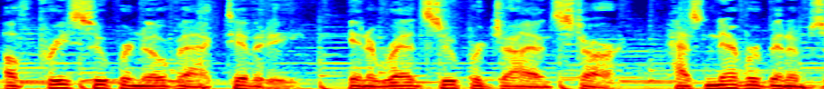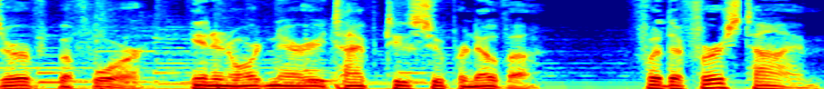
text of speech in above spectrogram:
of pre-supernova activity in a red supergiant star has never been observed before in an ordinary Type II supernova. For the first time,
